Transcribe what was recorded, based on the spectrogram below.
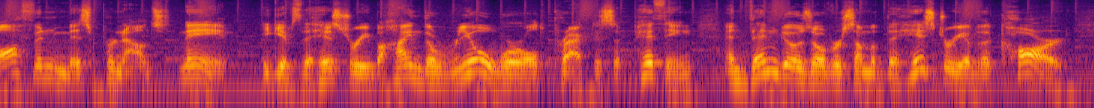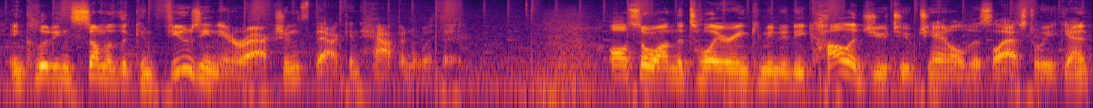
often mispronounced name. He gives the history behind the real-world practice of pithing, and then goes over some of the history of the card, including some of the confusing interactions that can happen with it. Also on the Tolarian Community College YouTube channel this last weekend,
